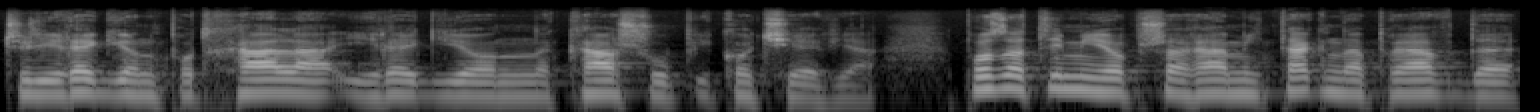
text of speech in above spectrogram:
czyli region Podhala i region Kaszub i Kociewia. Poza tymi obszarami tak naprawdę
